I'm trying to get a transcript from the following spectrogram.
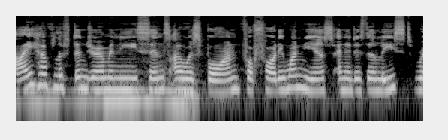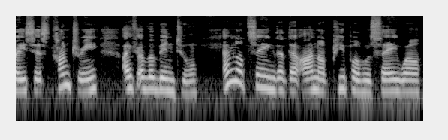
I have lived in Germany since I was born for 41 years and it is the least racist country I've ever been to. I'm not saying that there are not people who say, well,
